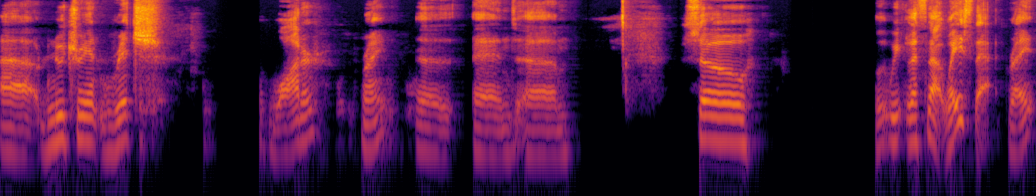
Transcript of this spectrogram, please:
uh, nutrient rich water, right? Uh, and um, so we, let's not waste that, right?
